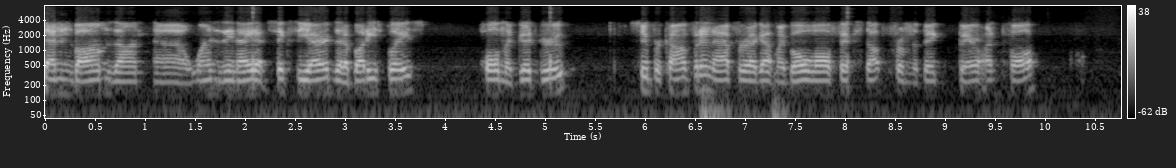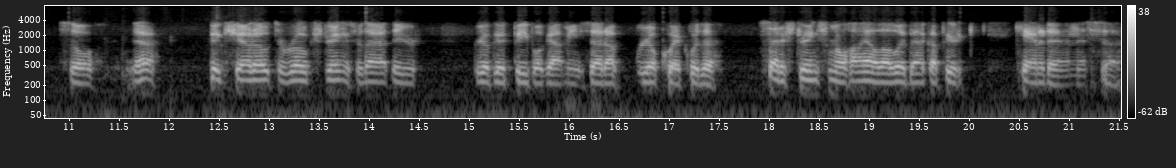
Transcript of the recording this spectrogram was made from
sending bombs on uh, Wednesday night at 60 yards at a buddy's place, holding a good group. Super confident after I got my bow wall fixed up from the big bear hunt fall. So, yeah, big shout out to Rogue Strings for that. They're real good people. Got me set up real quick with a set of strings from Ohio all the way back up here to Canada in this uh,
